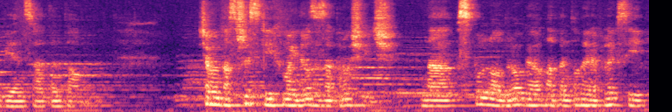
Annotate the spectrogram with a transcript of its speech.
w wieńcu adwentowym. Chciałbym Was wszystkich, moi drodzy, zaprosić na wspólną drogę adwentowej refleksji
